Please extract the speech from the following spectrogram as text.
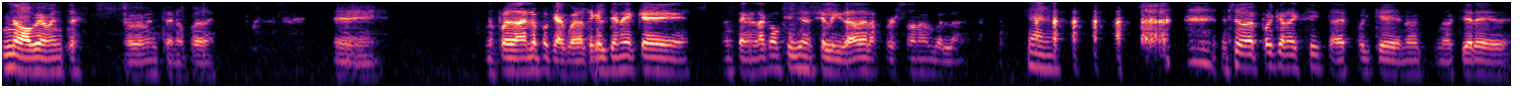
No, obviamente, obviamente no puede. Eh, no puede darle porque acuérdate que él tiene que mantener la confidencialidad de las personas, ¿verdad? Claro. no es porque no exista, es porque no, no quiere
